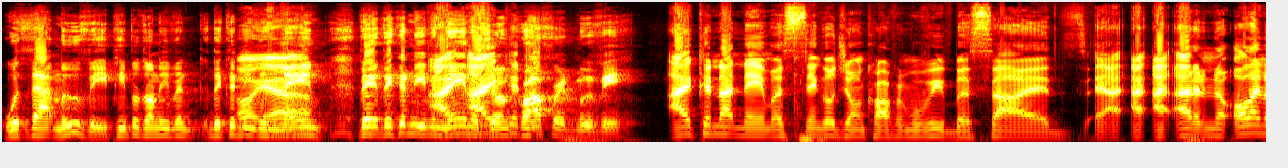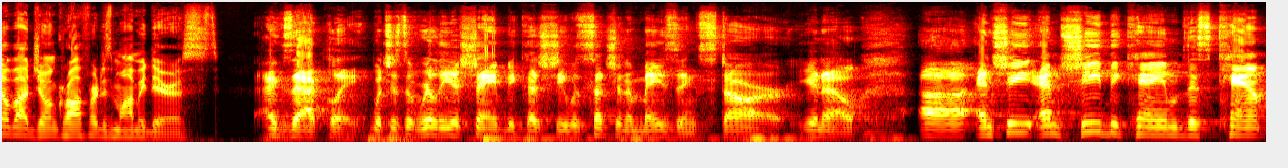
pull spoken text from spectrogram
with that movie. People don't even they couldn't Oh, even yeah. name they, they couldn't even I- name a I Joan could- Crawford movie. I could not name a single Joan Crawford movie besides I, I I don't know. All I know about Joan Crawford is Mommy Dearest. Exactly, which is really a shame because she was such an amazing star, you know. Uh, and she and she became this camp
